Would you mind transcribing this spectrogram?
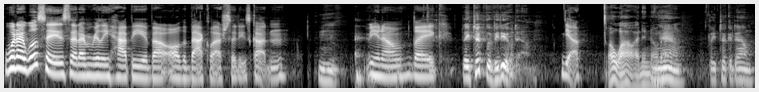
What I will say is that I'm really happy about all the backlash that he's gotten. Mm-hmm. You know, like They took the video down. yeah, Oh wow, I didn't know that. Yeah, they took it down.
